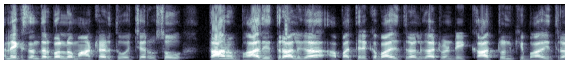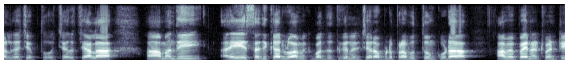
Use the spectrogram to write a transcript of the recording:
అనేక సందర్భాల్లో మాట్లాడుతూ వచ్చారు. సో తాను బాధితురాలుగా ఆ పత్రిక బాధితురాలుగా అటువంటి కార్టూన్కి బాధితురాలుగా చెప్తూ వచ్చారు. చాలా మంది ఐఏఎస్ అధికారులు ఆమెకు మద్దతుగా నిలిచారు. అప్పుడు ప్రభుత్వం కూడా ఆమె పైన అటువంటి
